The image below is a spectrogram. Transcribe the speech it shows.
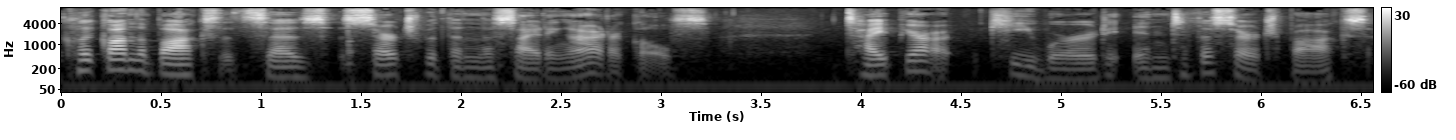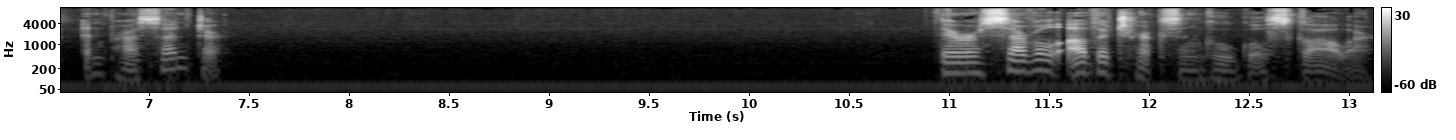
click on the box that says Search within the citing articles. Type your keyword into the search box and press enter. There are several other tricks in Google Scholar.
